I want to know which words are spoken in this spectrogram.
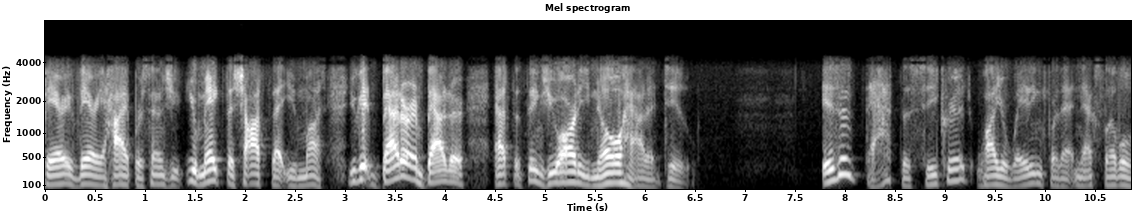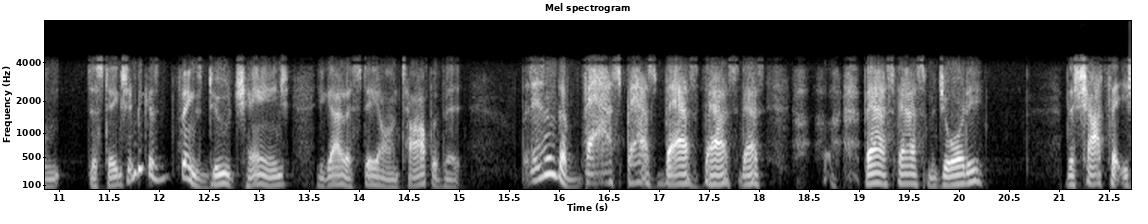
very, very high percentage? You, you make the shots that you must. You get better and better at the things you already know how to do. Isn't that the secret while you're waiting for that next level distinction? Because things do change. You got to stay on top of it. But isn't the vast, vast, vast, vast, vast, vast, vast majority the shots that you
